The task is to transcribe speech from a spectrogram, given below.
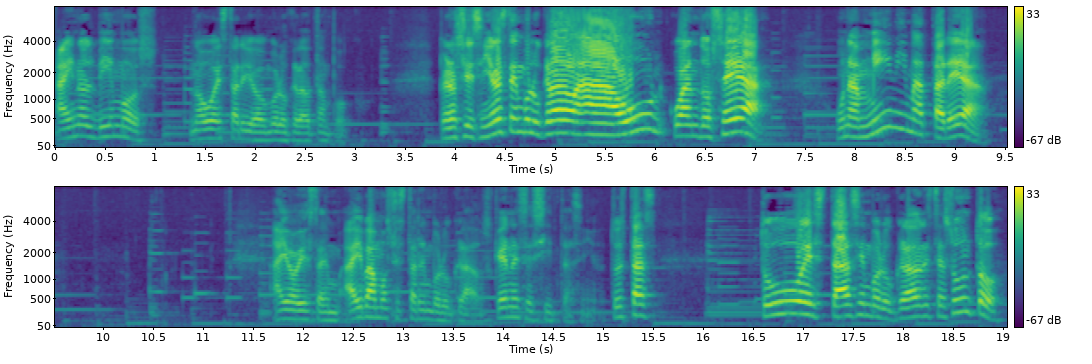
ahí nos vimos, no voy a estar yo involucrado tampoco. Pero si el Señor está involucrado, aún cuando sea una mínima tarea, ahí, ahí vamos a estar involucrados. ¿Qué necesitas, Señor? Tú estás, tú estás involucrado en este asunto.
